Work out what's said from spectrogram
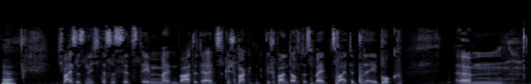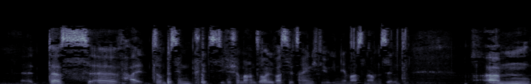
Ja. Ich weiß es nicht. Das ist jetzt eben, man wartet ja jetzt gespannt, gespannt auf das zweite Playbook. Ähm, das äh, halt so ein bisschen spezifischer machen soll, was jetzt eigentlich die Hygienemaßnahmen sind. Ähm,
